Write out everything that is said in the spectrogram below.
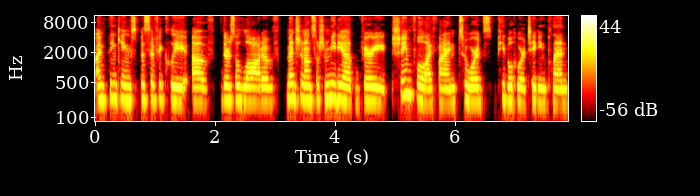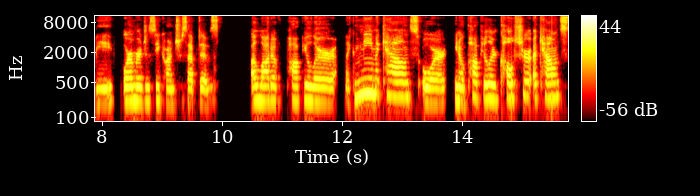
I'm thinking specifically of there's a lot of mention on social media, very shameful, I find, towards people who are taking Plan B or emergency contraceptives. A lot of popular like meme accounts or you know popular culture accounts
